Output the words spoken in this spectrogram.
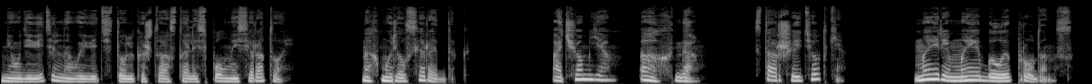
Неудивительно, вы ведь только что остались полной сиротой. Нахмурился Реддок. О чем я? Ах, да. Старшие тетки, Мэри, Мейбл и Пруденс,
